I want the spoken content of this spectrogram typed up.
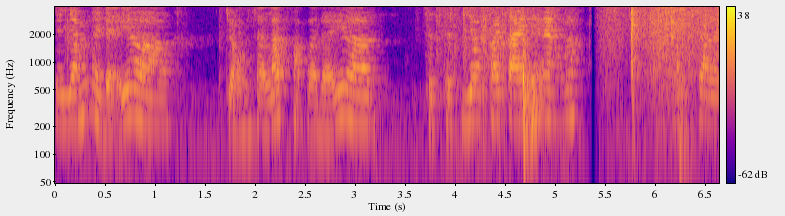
chai giấm này để uh, trộn salad hoặc là để uh, xịt xịt vô khoai tây để ăn đó. Khoai tây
